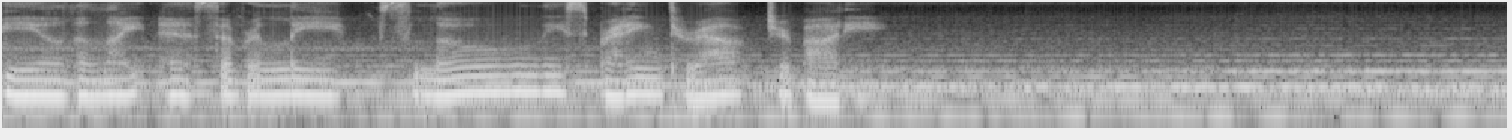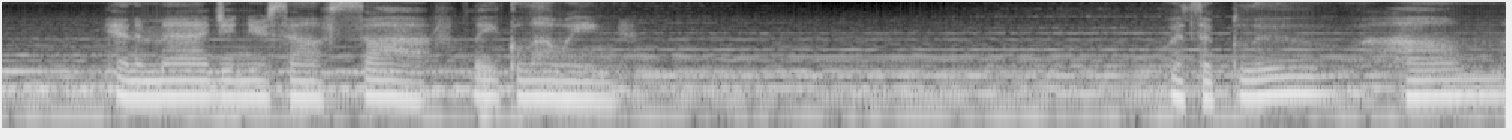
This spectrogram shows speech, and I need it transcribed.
Feel the lightness of relief slowly spreading throughout your body. And imagine yourself softly glowing with the blue hum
